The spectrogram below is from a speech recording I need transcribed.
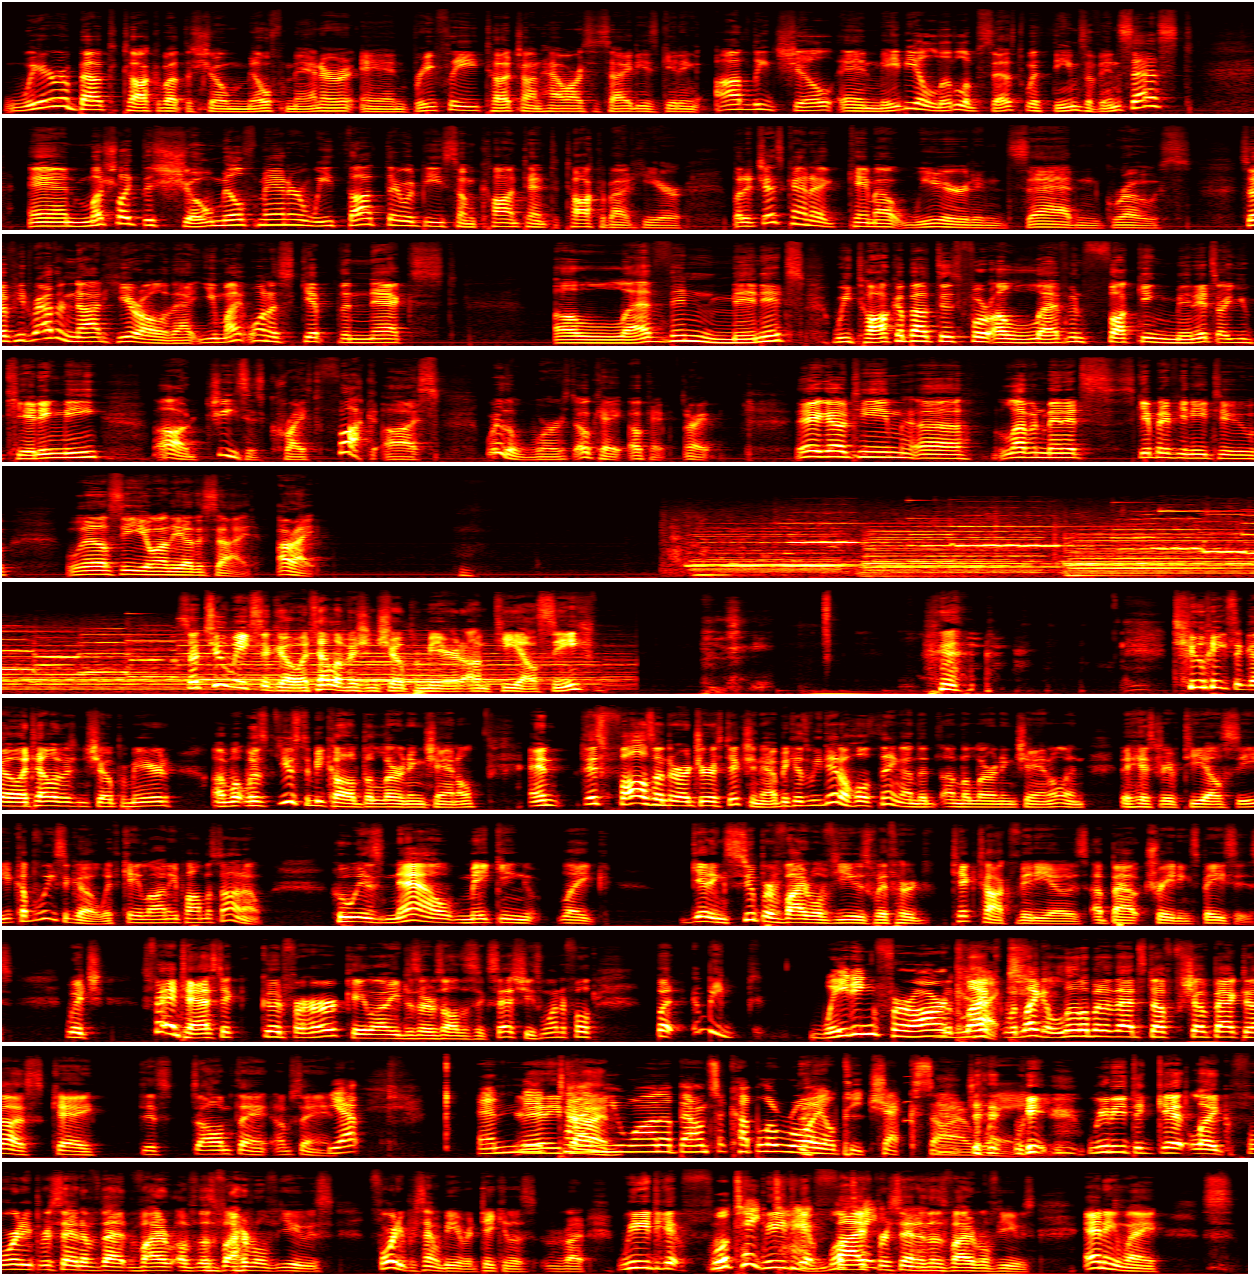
We're about to talk about the show MILF Manor and briefly touch on how our society is getting oddly chill and maybe a little obsessed with themes of incest. And much like the show MILF Manor, we thought there would be some content to talk about here, but it just kind of came out weird and sad and gross. So if you'd rather not hear all of that, you might want to skip the next 11 minutes? We talk about this for 11 fucking minutes? Are you kidding me? Oh, Jesus Christ. Fuck us. We're the worst. Okay, okay. All right. There you go, team. Uh, 11 minutes. Skip it if you need to. We'll see you on the other side. All right. So, two weeks ago, a television show premiered on TLC. Two weeks ago, a television show premiered on what was used to be called the Learning Channel, and this falls under our jurisdiction now because we did a whole thing on the on the Learning Channel and the history of TLC a couple weeks ago with Kaylani Palmisano, who is now making like getting super viral views with her TikTok videos about trading spaces, which fantastic. Good for her. Kaylani deserves all the success. She's wonderful, but it'd be waiting for our would cut. like would like a little bit of that stuff shoved back to us. Okay, that's all I'm saying. I'm saying. Yep. Anytime Anytime. you want to bounce a couple of royalty checks our way. we we need to get like forty percent of that viral of those viral views. Forty percent would be a ridiculous. We need to get. We'll take We need 10. to get We'll five percent of those viral views. Anyway,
